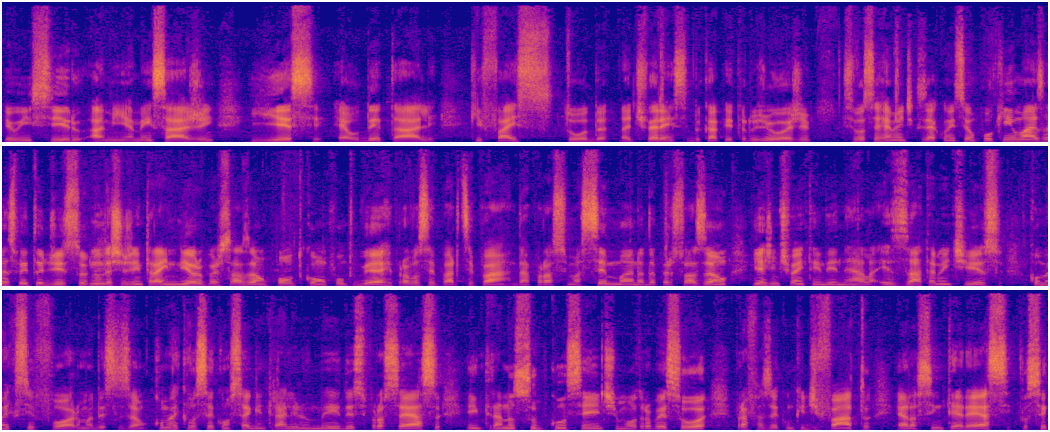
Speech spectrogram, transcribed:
eu insiro a minha mensagem e esse é o detalhe que faz toda a diferença do capítulo de hoje. Se você realmente quiser conhecer um pouquinho mais a respeito disso, não deixe de entrar em neuropersuasão.com.br para você participar da próxima semana da persuasão e a gente vai entender nela exatamente isso. Como é que se forma a decisão? Como é que você consegue entrar ali no meio desse processo, entrar no subconsciente de uma outra pessoa para fazer com que de fato ela se interesse, você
